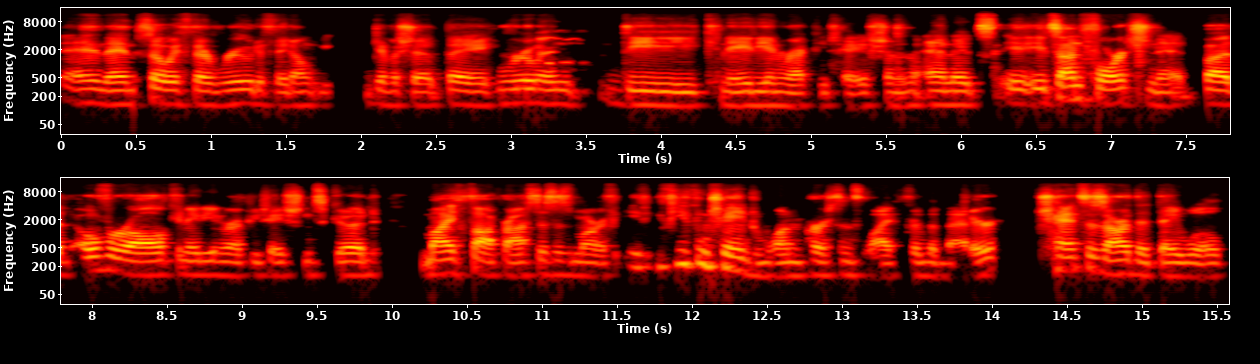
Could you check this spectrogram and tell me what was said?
and and so if they're rude, if they don't give a shit. They ruin the Canadian reputation, and it's it's unfortunate. But overall, Canadian reputation's good. My thought process is more if if you can change one person's life for the better, chances are that they will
